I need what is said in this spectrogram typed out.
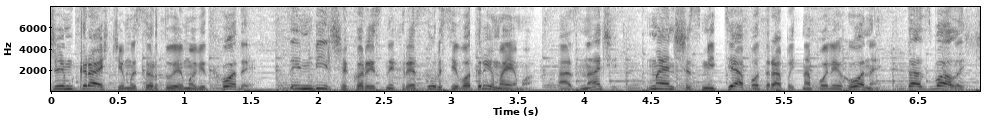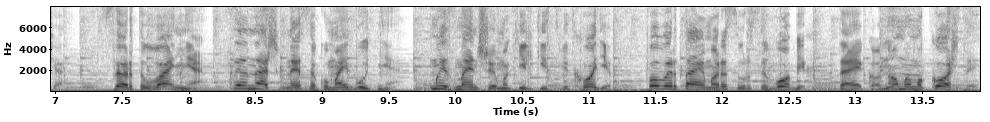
Чим краще ми сортуємо відходи, тим більше корисних ресурсів отримаємо, а значить, менше сміття потрапить на полігони та звалища. Сортування це наш внесок у майбутнє. Ми зменшуємо кількість відходів, повертаємо ресурси в обіг та економимо кошти.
